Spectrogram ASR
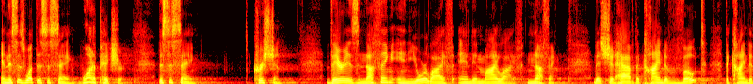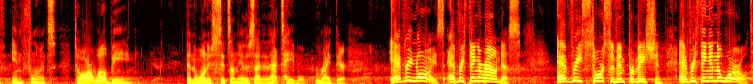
And this is what this is saying. What a picture. This is saying, Christian, there is nothing in your life and in my life, nothing that should have the kind of vote, the kind of influence to our well being than the one who sits on the other side of that table right there. Every noise, everything around us, every source of information, everything in the world,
